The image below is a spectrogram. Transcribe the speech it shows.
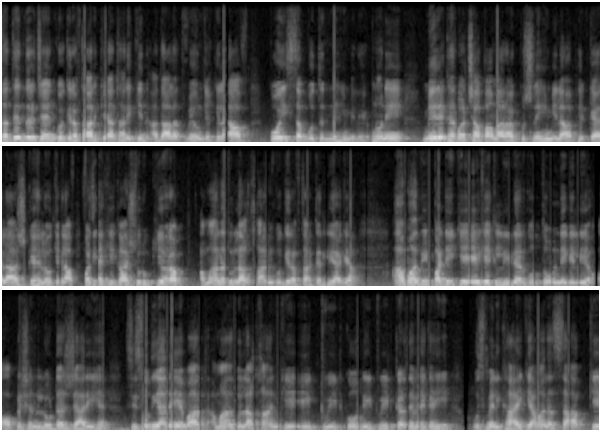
सत्येंद्र जैन को गिरफ़्तार किया था, लेकिन अदालत में उनके खिलाफ कोई सबूत नहीं मिले। उन्होंने, मेरे घर पर छापा मारा, कुछ नहीं मिला। फिर कैलाश गहलोत के खिलाफ फर्जी तहकीकत शुरू की और अब अमानतुल्ला खान को गिरफ़्तार कर लिया गया। आम आदमी पार्टी के एक एक लीडर को तोड़ने के लिए ऑपरेशन लोटस जारी है। सिसोदिया ने यह बात अमानतुल्ला खान के एक ट्वीट को रीट्वीट करते हुए कही। उसमें लिखा है कि अमानत साहब के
